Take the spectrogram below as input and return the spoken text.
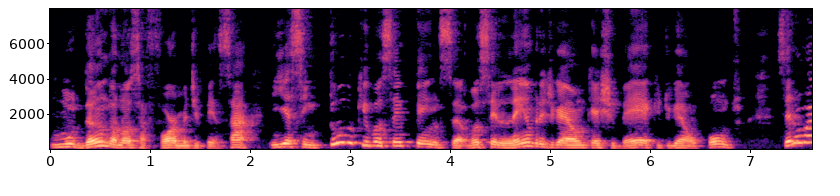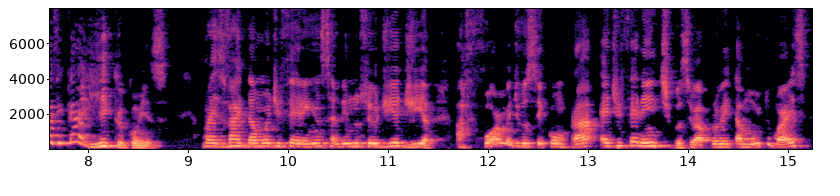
mudando a nossa forma de pensar, e assim, tudo que você pensa, você lembra de ganhar um cashback, de ganhar um ponto, você não vai ficar rica com isso. Mas vai dar uma diferença ali no seu dia a dia. A forma de você comprar é diferente, você vai aproveitar muito mais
